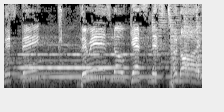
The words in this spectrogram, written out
Miss Thing, there is no guest list tonight.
